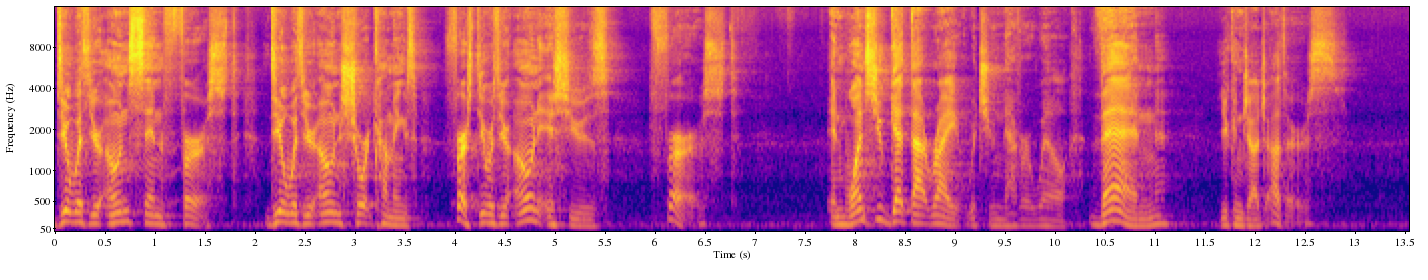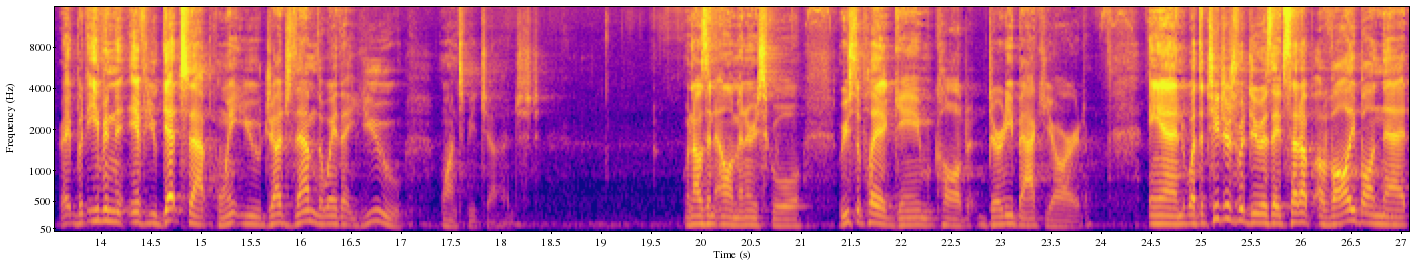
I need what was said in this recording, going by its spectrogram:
Deal with your own sin first. Deal with your own shortcomings first. Deal with your own issues first. And once you get that right, which you never will, then you can judge others. Right? But even if you get to that point, you judge them the way that you want to be judged. when I was in elementary school, we used to play a game called Dirty Backyard. And what the teachers would do is they'd set up a volleyball net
